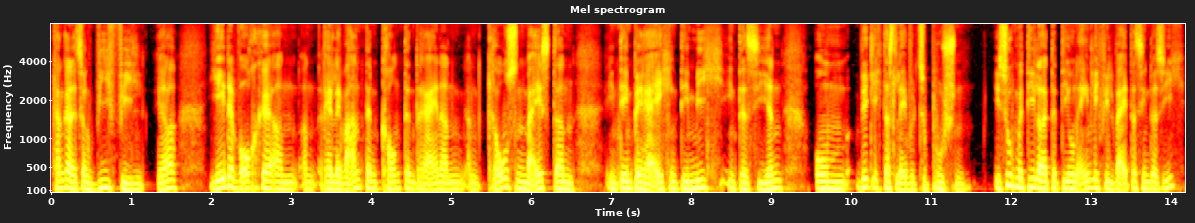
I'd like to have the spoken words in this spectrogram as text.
kann gar nicht sagen, wie viel, ja, jede Woche an, an relevantem Content rein, an, an großen Meistern in den Bereichen, die mich interessieren, um wirklich das Level zu pushen. Ich suche mir die Leute, die unendlich viel weiter sind als ich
